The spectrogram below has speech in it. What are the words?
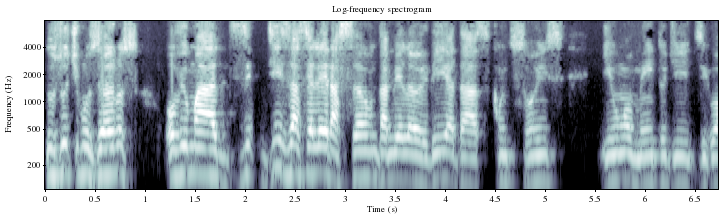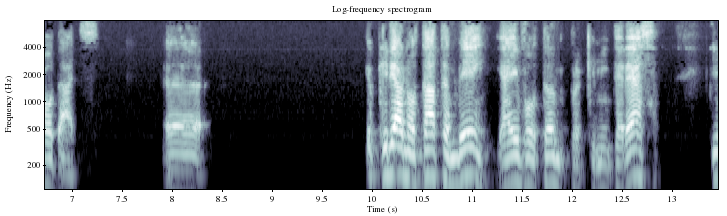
nos últimos anos houve uma desaceleração da melhoria das condições e um aumento de desigualdades. É, eu queria anotar também, e aí voltando para o que me interessa, que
